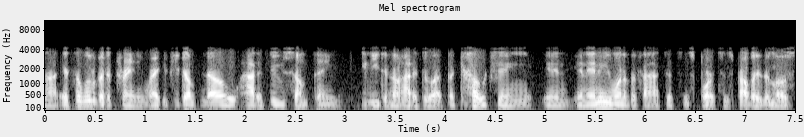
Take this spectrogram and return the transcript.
Uh, it's a little bit of training, right? If you don't know how to do something, you need to know how to do it. But coaching in in any one of the facets in sports is probably the most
